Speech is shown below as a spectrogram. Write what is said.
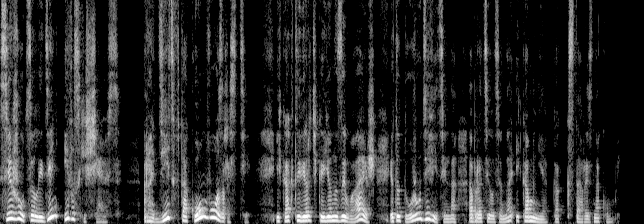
«Сижу целый день и восхищаюсь. Родить в таком возрасте!» И как ты, Верочка, ее называешь, это тоже удивительно, обратилась она и ко мне, как к старой знакомой.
